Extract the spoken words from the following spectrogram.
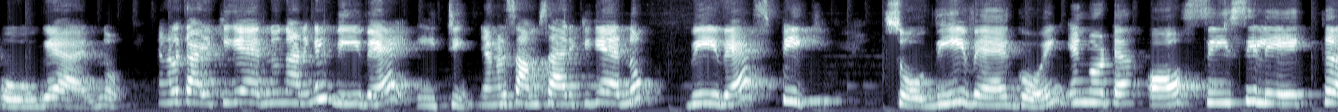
പോവുകയായിരുന്നു. ഞങ്ങൾ കഴിക്കുകയായിരുന്നു എന്നാണെങ്കിൽ വി വേ ഈറ്റിംഗ് ഞങ്ങൾ സംസാരിക്കുകയായിരുന്നു. We were speaking so we were going എങ്ങോട്ട്? ഓഫീസിലേക്ക്.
